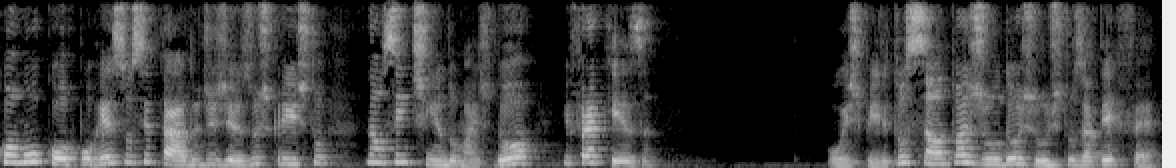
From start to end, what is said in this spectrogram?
como o corpo ressuscitado de Jesus Cristo, não sentindo mais dor e fraqueza o Espírito Santo ajuda os justos a ter fé.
